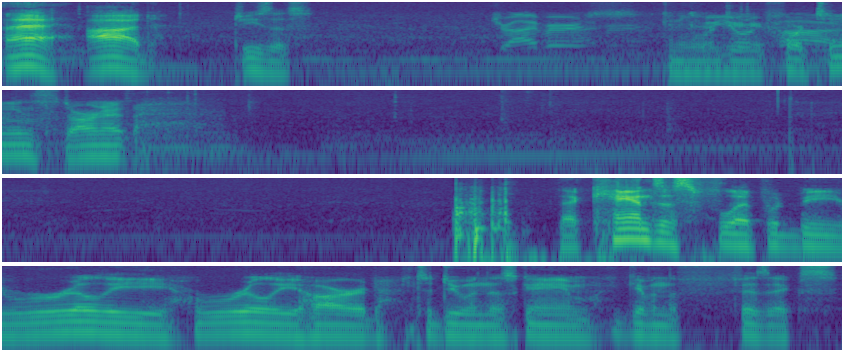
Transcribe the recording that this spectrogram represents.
Ah, odd. Jesus. Drivers, Kenny Irwin Jr. cars. 14th. Darn it. That Kansas flip would be really, really hard to do in this game, given the physics.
